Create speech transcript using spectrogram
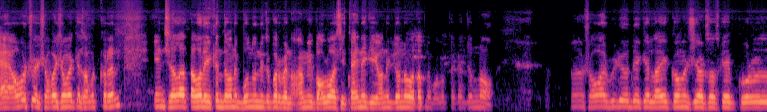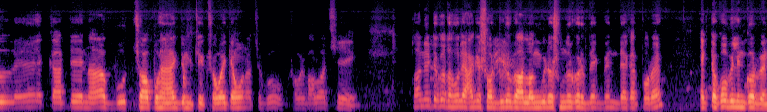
হ্যাঁ অবশ্যই সবাই সবাইকে সাপোর্ট করেন। ইনশাল্লাহ তাহলে এখান থেকে অনেক বন্ধু নিতে পারবেন। আমি ভালো আছি, তাই নাকি? অনেক ধন্যবাদ আপনি ভালো থাকার জন্য। সবার ভিডিও দেখে লাইক কমেন্ট শেয়ার সাবস্ক্রাইব করলে কাটে না বুথ চপ। হ্যাঁ একদম ঠিক। সবাই কেমন আছে গো? সবাই ভালো আছে? তো আমি একটা কথা বলি, আগে শর্ট ভিডিও বা লং ভিডিও সুন্দর করে দেখবেন, দেখার পরে একটা কপি লিঙ্ক করবেন।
